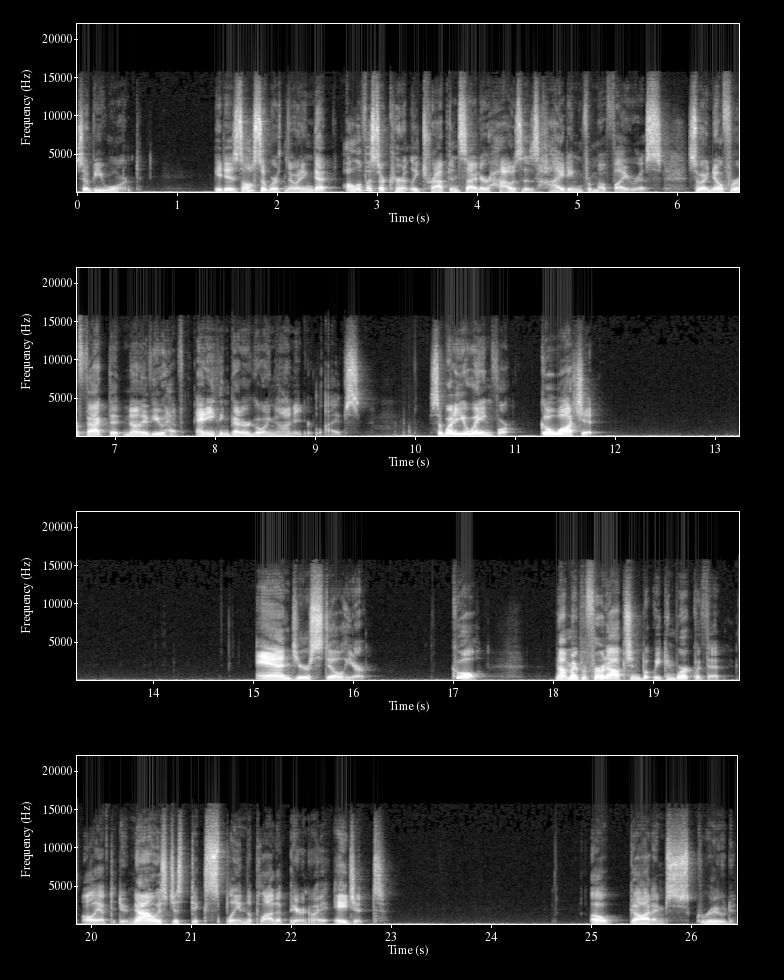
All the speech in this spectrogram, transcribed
so be warned. It is also worth noting that all of us are currently trapped inside our houses hiding from a virus, so I know for a fact that none of you have anything better going on in your lives. So what are you waiting for? Go watch it. And you're still here. Cool. Not my preferred option, but we can work with it. All I have to do now is just explain the plot of Paranoia Agent. Oh god, I'm screwed.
